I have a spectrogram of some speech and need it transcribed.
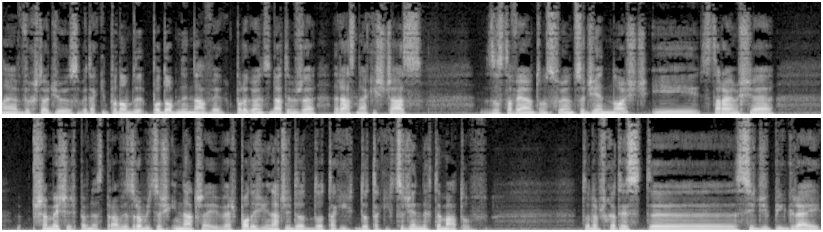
e, wykształciły sobie taki podobny, podobny nawyk, polegający na tym, że raz na jakiś czas zostawiają tą swoją codzienność i starają się przemyśleć pewne sprawy, zrobić coś inaczej, wiesz, podejść inaczej do, do, takich, do takich codziennych tematów. To na przykład jest e, CGP Grey,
